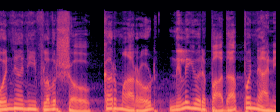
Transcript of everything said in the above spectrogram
Ponnani flower show Karma road Nilayorapatha Ponnani.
